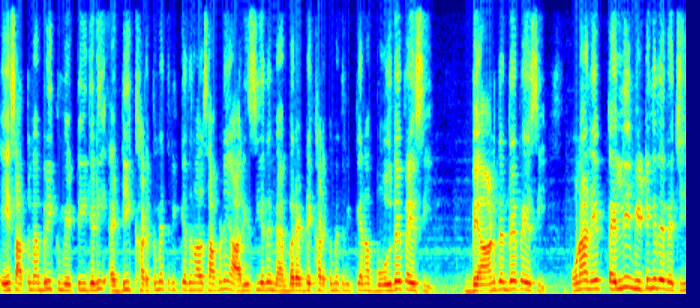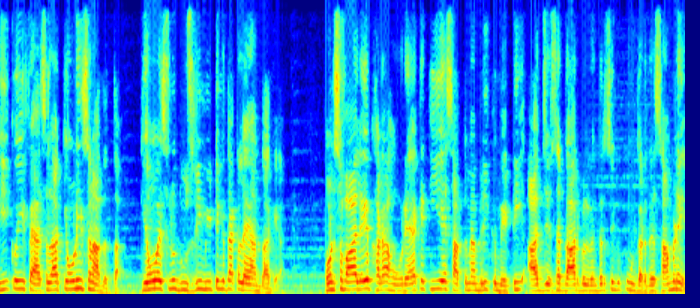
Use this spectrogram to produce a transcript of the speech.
ਇਹ ਸੱਤ ਮੈਂਬਰੀ ਕਮੇਟੀ ਜਿਹੜੀ ਐਡੀ ਖੜਕਵੇਂ ਤਰੀਕੇ ਦੇ ਨਾਲ ਸਾਹਮਣੇ ਆ ਰਹੀ ਸੀ, ਇਹਦੇ ਮੈਂਬਰ ਐਡੇ ਖੜਕਵੇਂ ਤਰੀਕੇ ਨਾਲ ਬੋਲਦੇ ਪਏ ਸੀ, ਬਿਆਨ ਦਿੰਦੇ ਪਏ ਸੀ, ਉਹਨਾਂ ਨੇ ਪਹਿਲੀ ਮੀਟਿੰਗ ਦੇ ਵਿੱਚ ਹੀ ਕੋਈ ਫੈਸਲਾ ਕਿਉਂ ਨਹੀਂ ਸੁਣਾ ਦਿੱਤਾ? ਕਿਉਂ ਇਸ ਨੂੰ ਦੂਸਰੀ ਮੀਟਿੰਗ ਤੱਕ ਲੈ ਆਂਦਾ ਗਿਆ? ਹੁਣ ਸਵਾਲ ਇਹ ਖੜਾ ਹੋ ਰਿਹਾ ਹੈ ਕਿ ਕੀ ਇਹ ਸੱਤ ਮੈਂਬਰੀ ਕਮੇਟੀ ਅੱਜ ਸਰਦਾਰ ਬਲਵਿੰਦਰ ਸਿੰਘ ਭੂੰਦੜ ਦੇ ਸਾਹਮਣੇ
